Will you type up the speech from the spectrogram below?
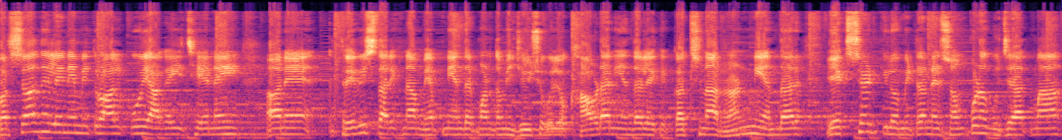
વરસાદને લઈને મિત્રો હાલ કોઈ આગાહી છે નહીં. અને ત્રેવીસ તારીખના મેપની અંદર પણ તમે જોઈ શકો છો, ખાવડાની અંદર એટલે કે કચ્છના રણની અંદર એકસઠ કિલોમીટરને સંપૂર્ણ ગુજરાતમાં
